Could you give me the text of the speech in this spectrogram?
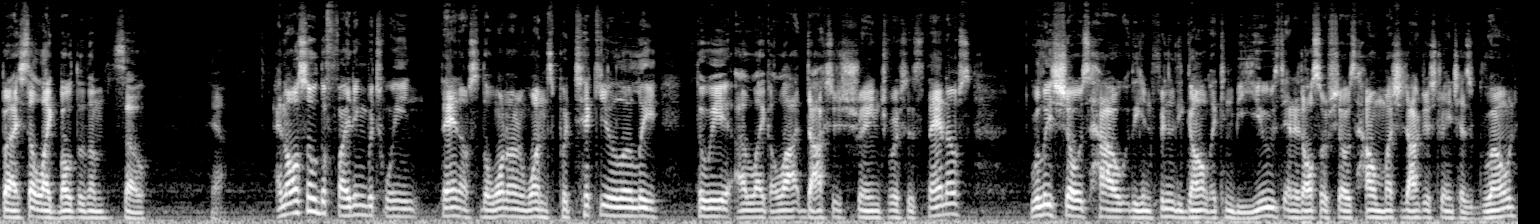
but I still like both of them, so yeah. And also the fighting between Thanos, the one on ones, particularly three, I like a lot. Doctor Strange versus Thanos really shows how the Infinity Gauntlet can be used, and it also shows how much Doctor Strange has grown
